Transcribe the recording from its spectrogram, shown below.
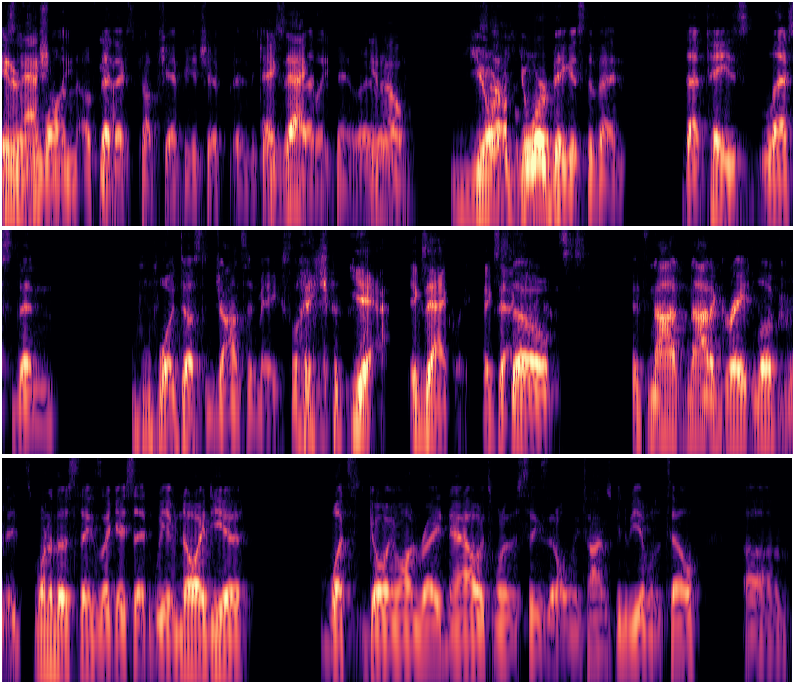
internationally. won a Yeah. FedEx Cup championship in the case Exactly. Cantlay. You know, your so- your biggest event that pays less than what Dustin Johnson makes. Like Yeah, exactly, exactly. So- It's- it's not not a great look. It's one of those things. Like I said, we have no idea what's going on right now. It's one of those things that only time's going to be able to tell. Um,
